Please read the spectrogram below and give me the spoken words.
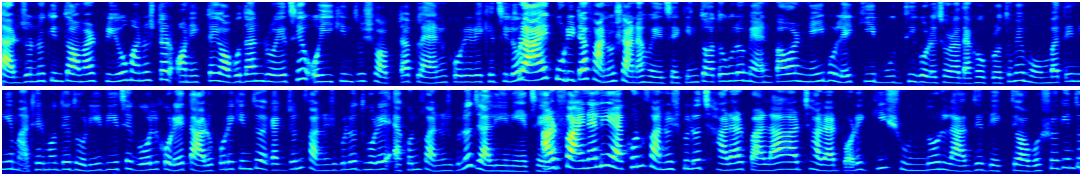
তার জন্য কিন্তু আমার প্রিয় মানুষটার অনেকটাই অবদান রয়েছে, ওই কিন্তু সবটা প্ল্যান করে রেখেছিল। প্রায় কুড়িটা ফানুস আনা হয়েছে, কিন্তু অতগুলো ম্যান পাওয়ার নেই বলে কি বুদ্ধি করেছে ওরা? দেখো, প্রথমে মোমবাতি নিয়ে মাঠের মধ্যে ধরিয়ে দিয়েছে, গোল করে। তার উপরে কিন্তু এক একজন ফানুসগুলো ধরে এখন ফানুসগুলো জ্বালিয়ে নিয়েছে। আর ফাইনালি এখন ফানুসগুলো ছাড়ার পালা আর ছাড়ার পরে কি সুন্দর লাগছে দেখতে। অবশ্যই কিন্তু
